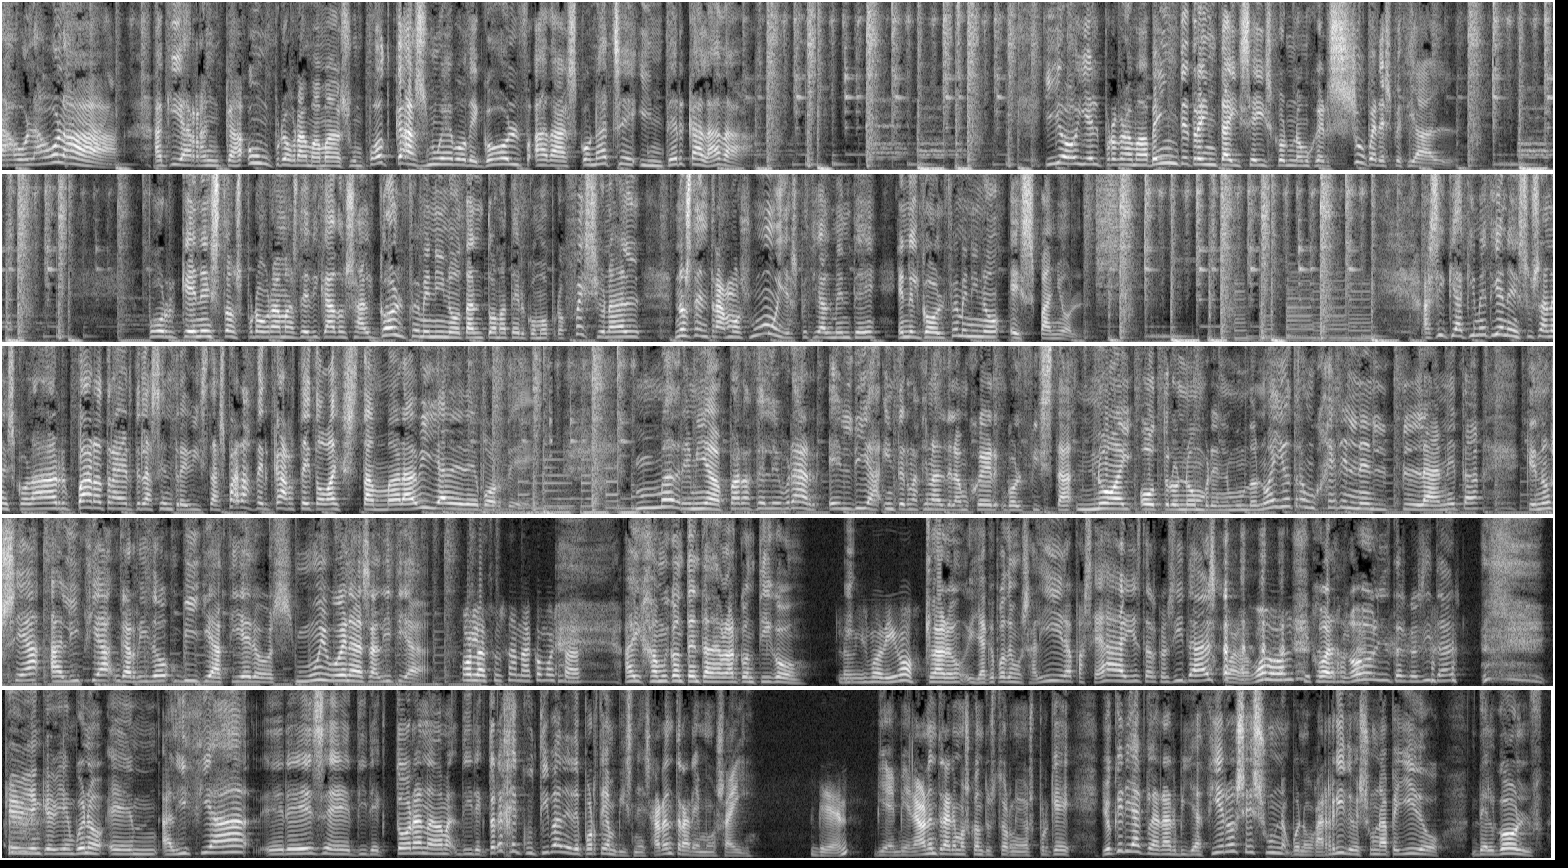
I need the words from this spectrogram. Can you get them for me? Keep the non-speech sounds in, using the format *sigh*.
Hola, hola, hola. Aquí arranca un programa más, un podcast nuevo de Golf Hadas con H intercalada. Y hoy el programa 2036 con una mujer súper especial. Porque en estos programas dedicados al golf femenino, tanto amateur como profesional, nos centramos muy especialmente en el golf femenino español. Así que aquí me tienes, Susana Escolar, para traerte las entrevistas, para acercarte toda esta maravilla de deporte. Madre mía, para celebrar el Día Internacional de la Mujer Golfista no hay otro nombre en el mundo, no hay otra mujer en el planeta que no sea Alicia Garrido Villacieros. Muy buenas, Alicia. Hola, Susana, ¿cómo estás? Ay, hija, muy contenta de hablar contigo. Lo mismo digo. Claro, y ya que podemos salir a pasear y estas cositas. Jugar al golf. Y *laughs* jugar al golf y estas cositas. qué bien, qué bien. Bueno, em, Alicia, eres eh, directora, nada más, directora ejecutiva de Deporte and Business. Ahora entraremos ahí. Bien. Bien, bien, ahora entraremos con tus torneos, porque yo quería aclarar, Villacieros es un, bueno, Garrido es un apellido del golf,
